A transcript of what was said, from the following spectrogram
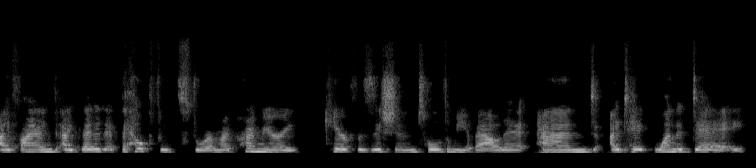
I find I get it at the health food store my primary care physician told me about it and I take one a day.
